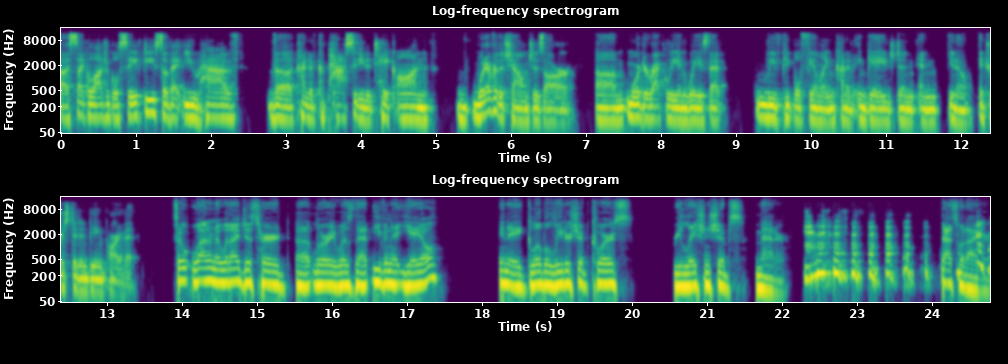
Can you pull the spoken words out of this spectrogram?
uh, psychological safety so that you have the kind of capacity to take on whatever the challenges are um, more directly in ways that leave people feeling kind of engaged and and you know interested in being part of it. So well, I don't know what I just heard, uh, Lori, was that even at Yale, in a global leadership course, relationships matter. That's what I heard.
